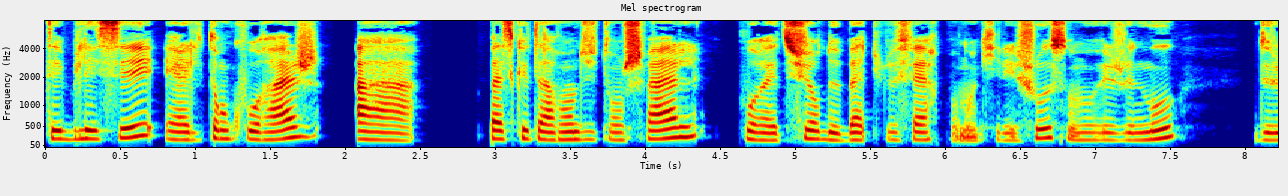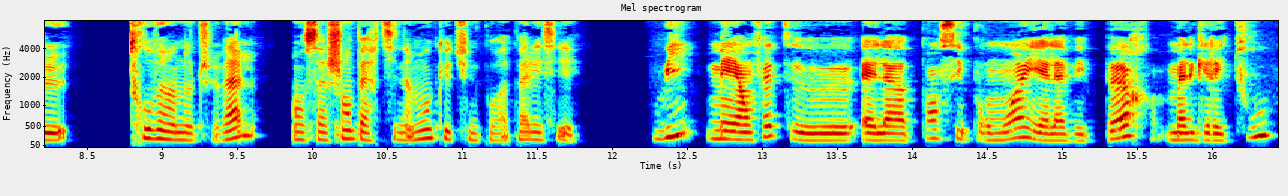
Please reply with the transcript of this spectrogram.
T'es blessée et elle t'encourage à, parce que t'as rendu ton cheval, pour être sûr de battre le fer pendant qu'il est chaud, sans mauvais jeu de mots, de trouver un autre cheval en sachant pertinemment que tu ne pourras pas l'essayer. Oui, mais en fait, euh, elle a pensé pour moi et elle avait peur, malgré tout.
